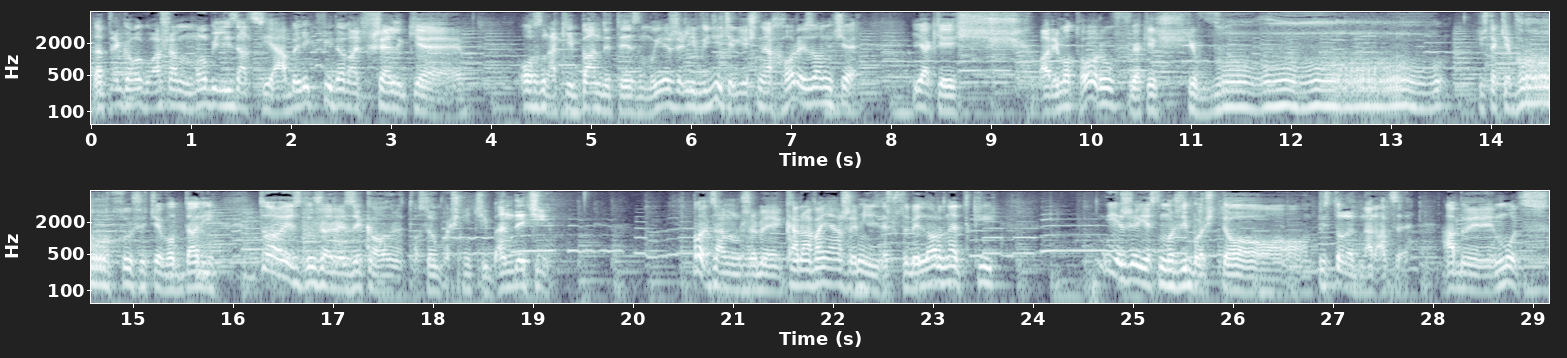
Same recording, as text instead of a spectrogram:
Dlatego ogłaszam mobilizację, aby likwidować wszelkie oznaki bandytyzmu. Jeżeli widzicie gdzieś na horyzoncie jakieś pary motorów, jakieś jakieś takie wrrr słyszycie w oddali, to jest duże ryzyko, że to są właśnie ci bandyci. Polecam, żeby karawaniarze mieli też przy sobie lornetki. Jeżeli jest możliwość, to pistolet na racę, aby móc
